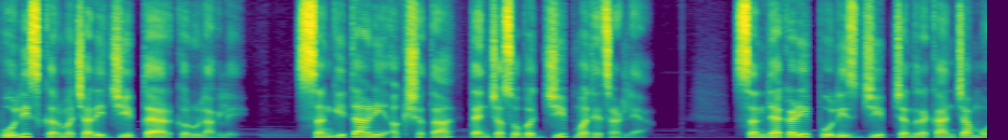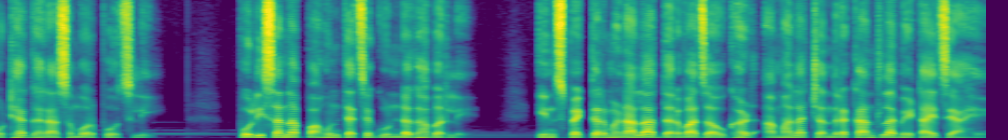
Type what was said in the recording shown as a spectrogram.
पोलीस कर्मचारी जीप तयार करू लागले. संगीता आणि अक्षता त्यांच्यासोबत जीपमध्ये चढल्या. संध्याकाळी पोलीस जीप चंद्रकांतच्या मोठ्या घरासमोर पोहोचली. पोलिसांना पाहून त्याचे गुंड घाबरले. इन्स्पेक्टर म्हणाला दरवाजा उघड आम्हाला चंद्रकांतला भेटायचे आहे.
